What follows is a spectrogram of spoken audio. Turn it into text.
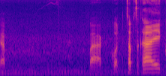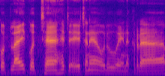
ครับ ฝากกด Subscribe กดไลค์กดแชร์ให้เจเอชาแนลด้วยนะครับ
